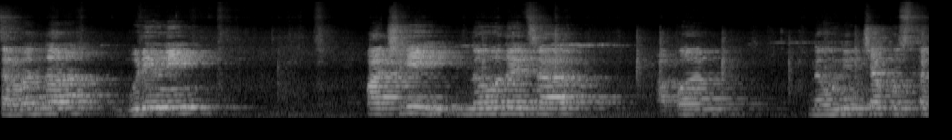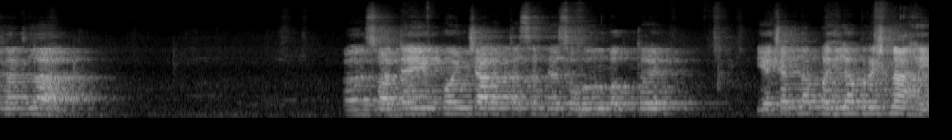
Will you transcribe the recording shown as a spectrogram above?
सर्वांना गुड इव्हनिंग पाचवी नवोदयचा आपण नवनीतच्या पुस्तकातला स्वाध्याय एक पॉईंट चार आता सध्या सोडवून बघतोय. याच्यातला पहिला प्रश्न आहे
